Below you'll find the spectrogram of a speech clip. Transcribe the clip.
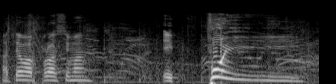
Até uma próxima e fui!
